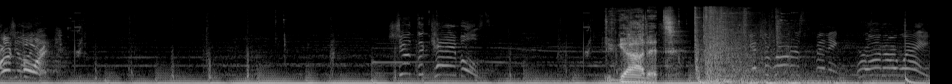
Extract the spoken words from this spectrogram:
Run for it. Shoot the cables. You got it. Get the rotor spinning. We're on our way.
